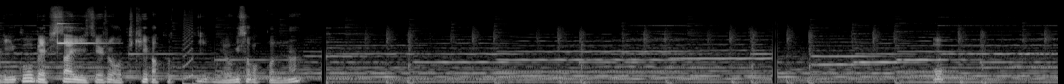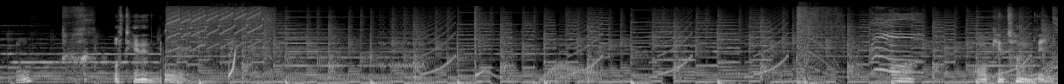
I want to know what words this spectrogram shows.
그리고 맵 사이즈를 어떻게 바꿨지? 이거 여기서 바꿨나? 어? 어? 어 되는데? 어, 어 괜찮은데 이거?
